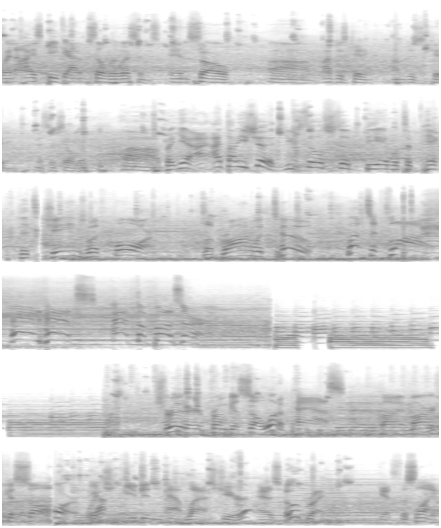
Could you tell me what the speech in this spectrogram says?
when I speak, Adam Silver listens. And so um, I'm just kidding. I'm just kidding, Mr. Silver. Uh, but yeah, I, I, thought he should. You still should be able to pick the James with four. LeBron with two. Lets it fly. And hits at the buzzer. Schroeder from Gasol. What a pass by Marc Gasol, which yep. you didn't have last year as Oubre gets the slam.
